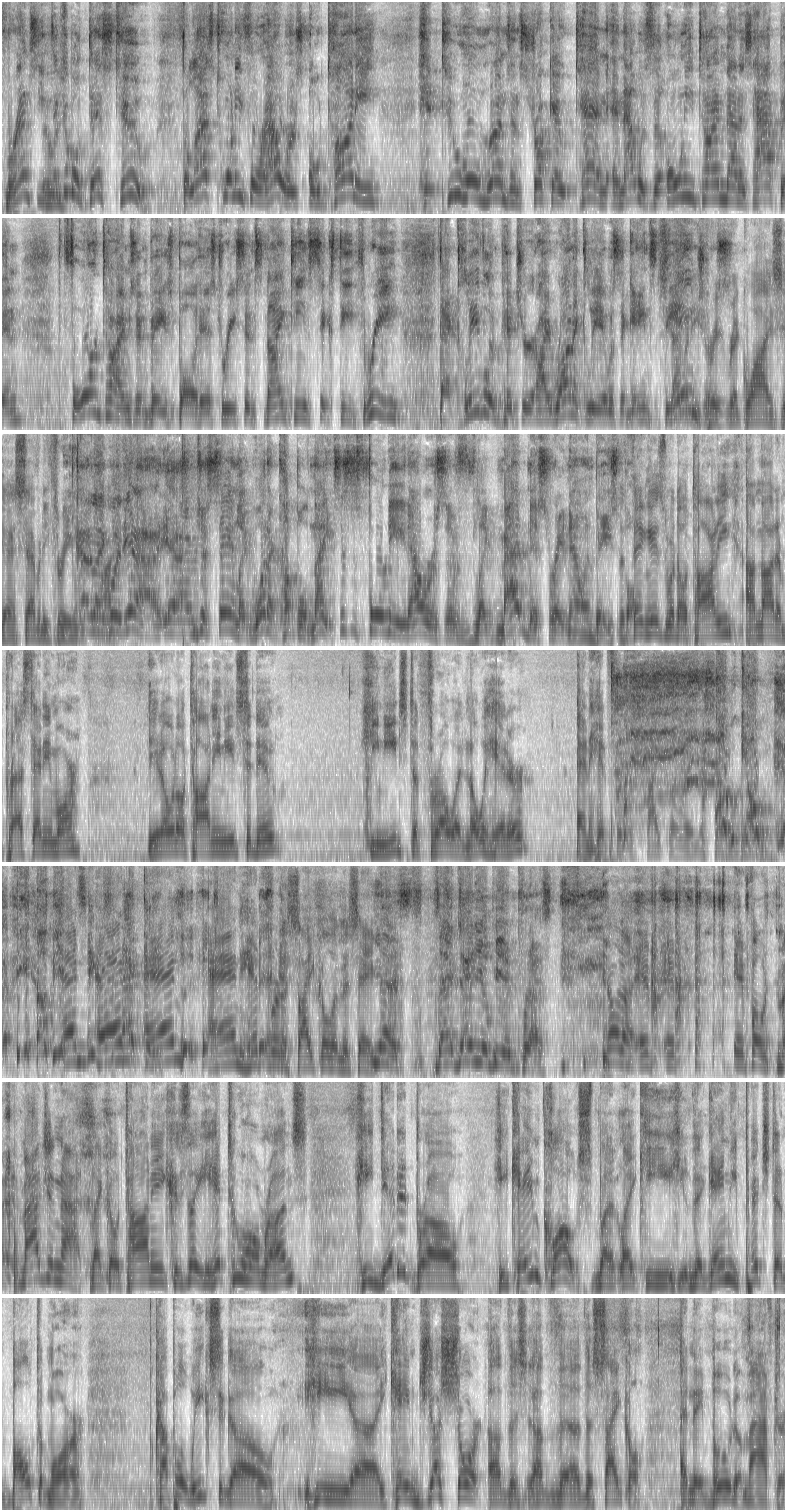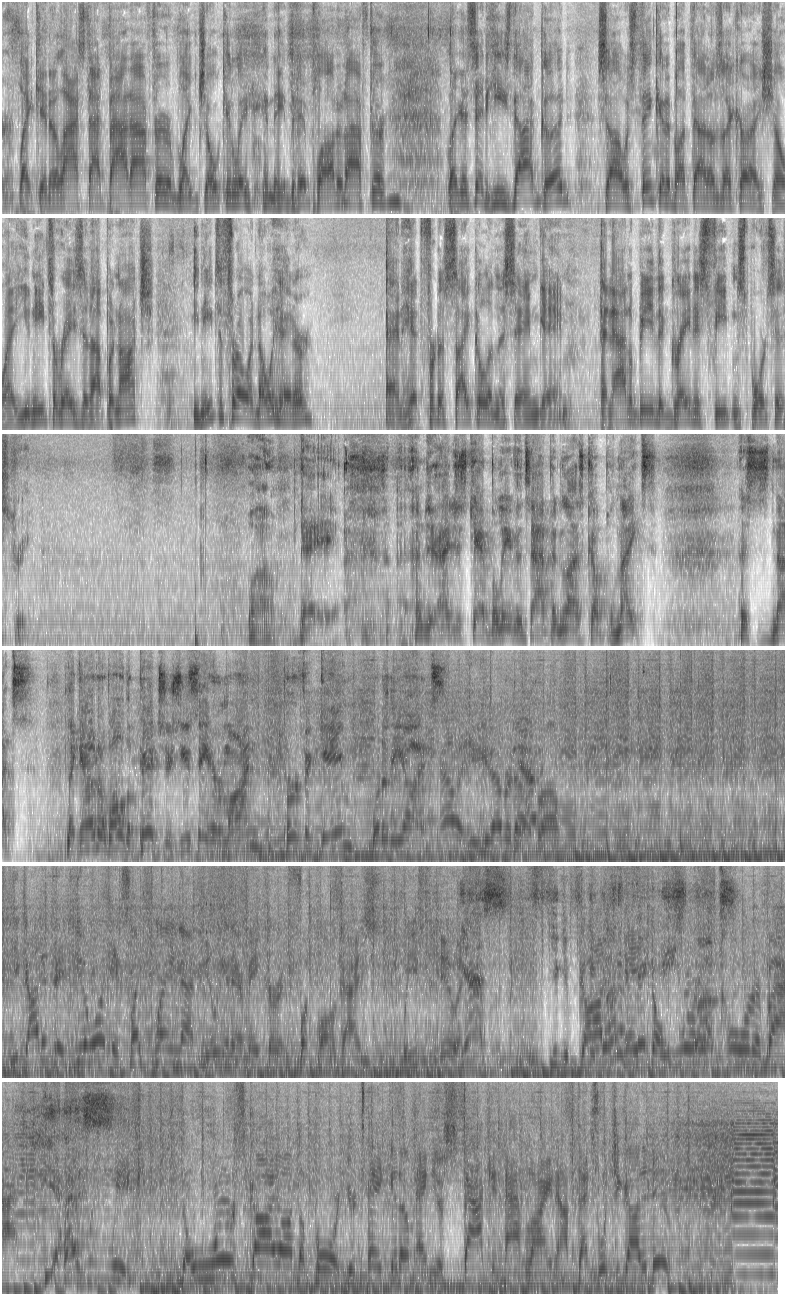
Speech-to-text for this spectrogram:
Morency, think about this too. The last 24 hours, Ohtani hit two home runs and struck out 10, and that was the only time that has happened four times in baseball history since 1963. That Cleveland pitcher, ironically, it was against the. Angels. Rick Wise, yeah, seventy-three. Yeah, Rick like, well, yeah, yeah, I'm just saying, like, what a couple nights. This is 48 hours of like madness right now in baseball. The thing is with Ohtani, I'm not impressed anymore. You know what Ohtani needs to do? He needs to throw a no hitter and hit for the cycle in the same Oh, game. Oh, yes, And, exactly. and, and, and hit for the cycle in the same game. yes, then you'll be impressed. No, no. If if if O- imagine that, like Ohtani, because he hit two home runs, he did it, bro. He came close, but like he, he the game he pitched in Baltimore. Couple of weeks ago, he uh, he came just short of the of the the cycle, and they booed him after, like in the last at bat after, like jokingly, and they, they applauded after. Like I said, he's that good. So I was thinking about that. I was like, all right, Shohei, you need to raise it up a notch. You need to throw a no hitter and hit for the cycle in the same game. And that'll be the greatest feat in sports history. Wow. I just can't believe it's happened the last couple nights. This is nuts. Like, out of all the pitchers, you say Germán, perfect game? What are the odds? telling you, you never know, Yeah. bro. You got to, you know what? It's like playing that millionaire maker in football, guys. We used to do it. Yes! You've got gotta take the worst scrubs. quarterback Yes. every week. The worst guy on the board. You're taking him and you're stacking that lineup. That's what you got to do.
